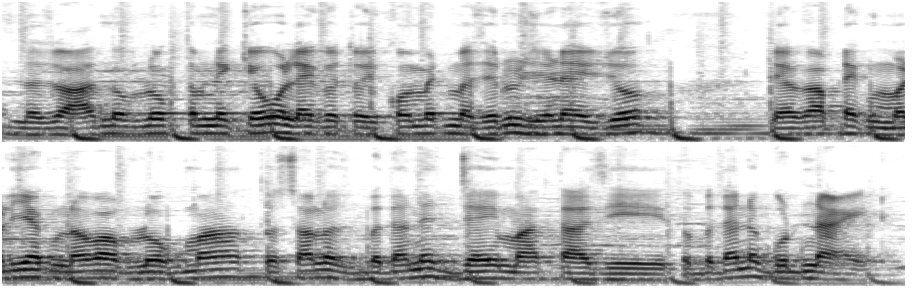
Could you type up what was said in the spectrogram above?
અને જો આજનો બ્લોગ તમને કેવો લાગ્યો તો એ કોમેન્ટમાં જરૂર જણાવજો. ને આપણે એક મળીએ એક નવા બ્લોગમાં તો ચાલો બધાને જય માતાજી. તો બધાને ગુડ નાઇટ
